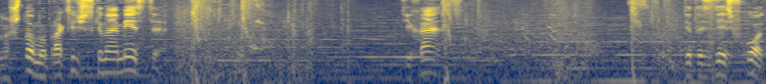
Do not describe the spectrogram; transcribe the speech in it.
Ну что, мы практически на месте. Тихо. Где-то здесь вход.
